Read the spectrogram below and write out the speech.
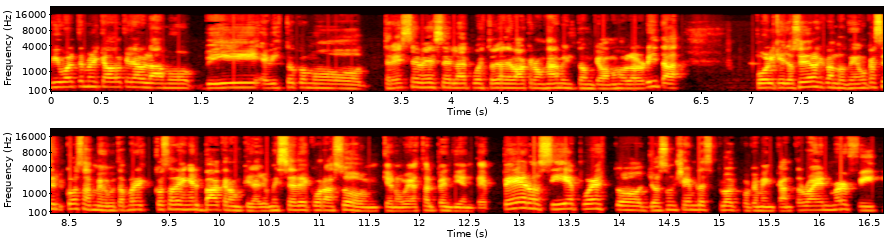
vi Walter Mercado que ya hablamos, vi, he visto como 13 veces la he puesto ya de background Hamilton, que vamos a hablar ahorita, porque yo soy de los que cuando tengo que hacer cosas, me gusta poner cosas en el background que ya yo me sé de corazón, que no voy a estar pendiente, pero sí he puesto Just un Shameless Plug porque me encanta Ryan Murphy,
